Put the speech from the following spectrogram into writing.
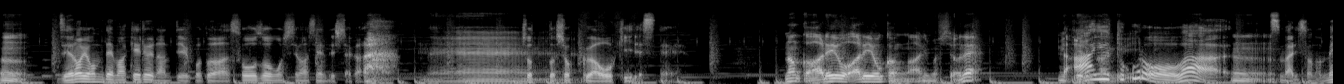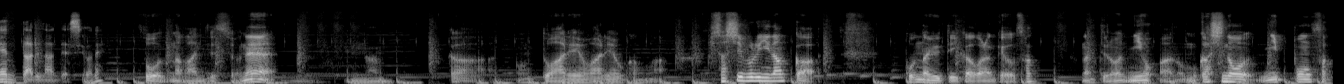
うん。0-4で負けるなんていうことは想像もしてませんでしたから、ねえ。ちょっとショックは大きいですね。なんかあれよあれよ感がありましたよね。ああいうとこ、ろは、うん、つまりそのメンタルなんですよね。そうな感じですよね。なんか、本当あれよあれよ感が。久しぶりになんか、こんなん言っていいかわからんけど、さなんていうの？日本あの昔の日本サッ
